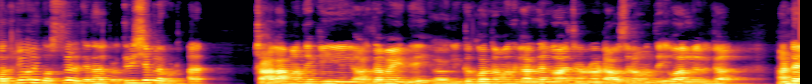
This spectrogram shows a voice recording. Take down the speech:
కన్క్లూజన్కి వస్తున్నారు జనాలు ప్రతి విషయంలో కూడా. చాలా మందికి అర్థమైంది. ఇంకా కొంతమందికి అర్థం కావాల్సినటువంటి అవసరం ఉంది. వాళ్ళు ఇంకా అంటే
